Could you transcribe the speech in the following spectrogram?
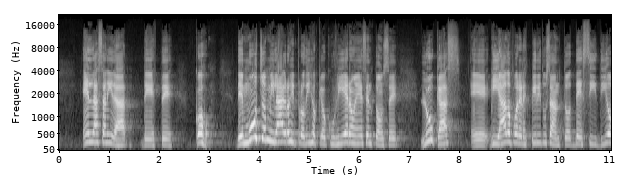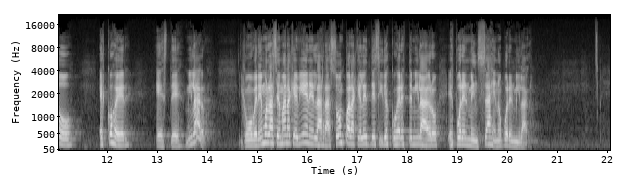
en la sanidad de este cojo. De muchos milagros y prodigios que ocurrieron en ese entonces, Lucas, eh, guiado por el Espíritu Santo, decidió escoger este milagro. Y como veremos la semana que viene, la razón para que él decidió escoger este milagro es por el mensaje, no por el milagro.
